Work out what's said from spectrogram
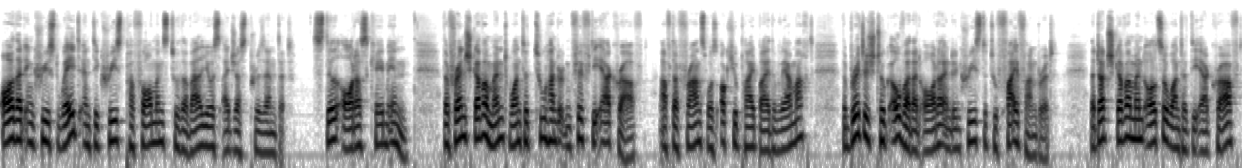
All that increased weight and decreased performance to the values I just presented. Still, orders came in. The French government wanted 250 aircraft. After France was occupied by the Wehrmacht, the British took over that order and increased it to 500. The Dutch government also wanted the aircraft,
